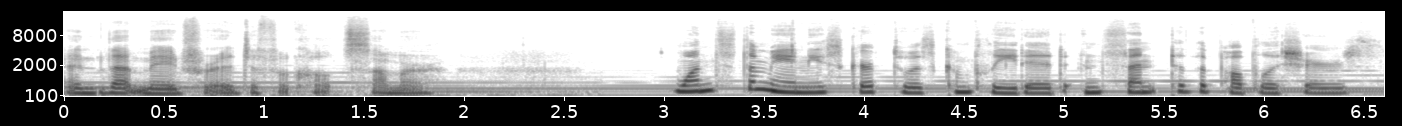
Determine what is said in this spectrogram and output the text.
And that made for a difficult summer. Once the manuscript was completed and sent to the publishers,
